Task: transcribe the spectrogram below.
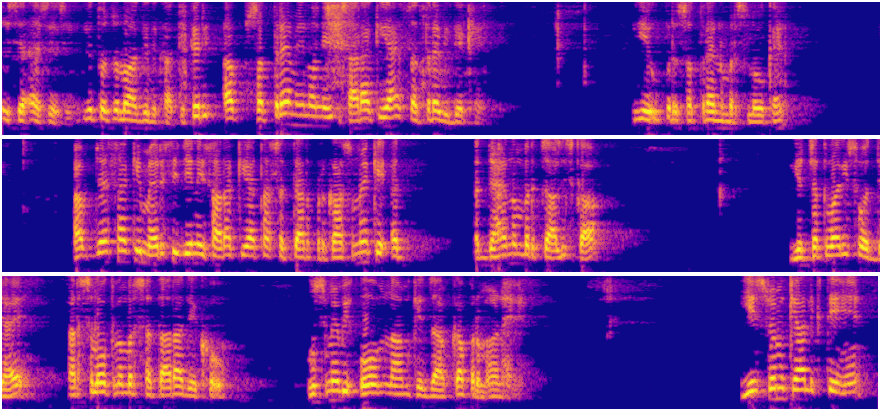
इसे ऐसे ऐसे। ये तो चलो आगे दिखाते फिर अब सत्रह में इन्होंने इशारा किया है, सत्रह भी देखें। ये ऊपर सत्रह नंबर श्लोक है। अब जैसा कि महर्षि जी ने इशारा किया था सत्यार्थ प्रकाश में कि अध्याय नंबर चालीस का ये चतवारी सौ अध्याय और श्लोक नंबर सतारा देखो। उसमें भी ओम नाम के जाप का प्रमाण है। ये स्वयं क्या लिखते हैं?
